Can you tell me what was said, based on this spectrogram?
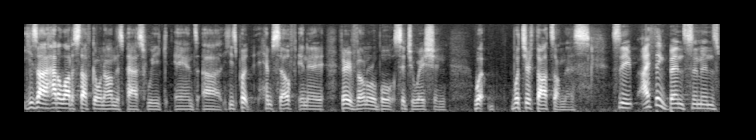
he's uh, had a lot of stuff going on this past week, and uh, he's put himself in a very vulnerable situation. What what's your thoughts on this? See, I think Ben Simmons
